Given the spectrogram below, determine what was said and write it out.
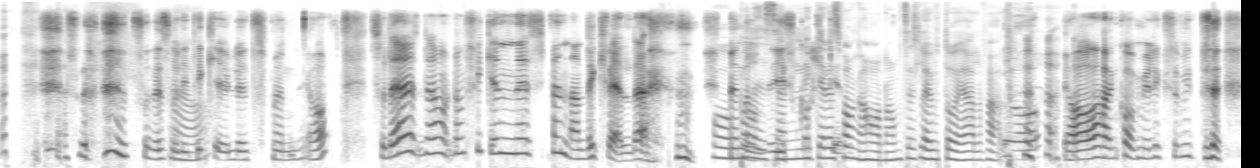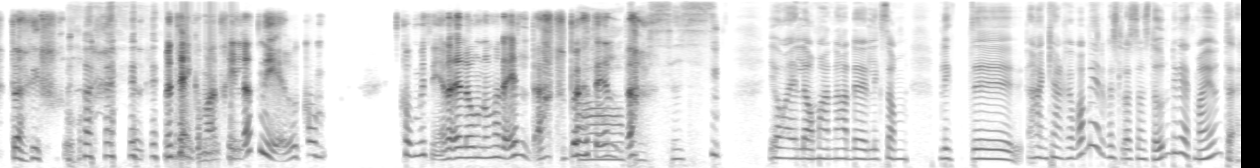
så, så det såg Ja. lite kul ut. Men ja, så där, de, de fick en eh, spännande kväll där. Och polisen lyckades fånga honom till slut då i alla fall. Ja, ja, han kom ju liksom inte därifrån. Men, men tänk om han trillat ner och kom, kommit ner, eller om de hade eldat, börjat ja, elda. precis. Ja, eller om han hade liksom blivit... Eh, han kanske var medvetslös en stund, det vet man ju inte.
